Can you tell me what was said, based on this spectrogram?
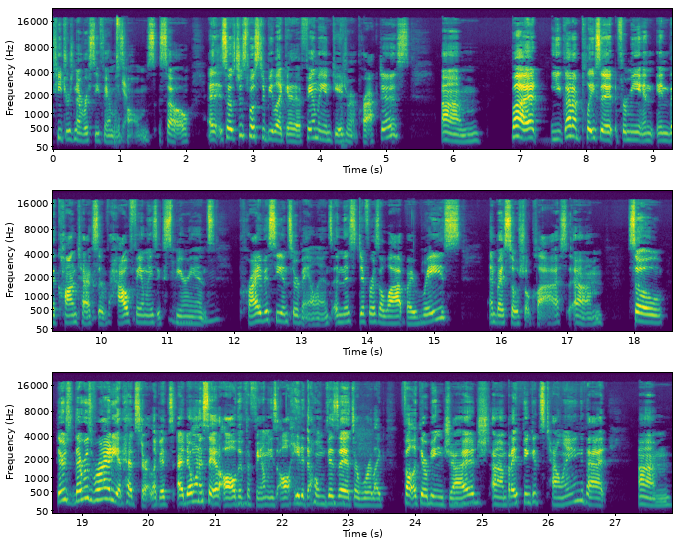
teachers never see families' yeah. homes. So and so it's just supposed to be like a family engagement practice. Um, but you got to place it for me in in the context of how families experience mm-hmm. privacy and surveillance and this differs a lot by race and by social class um so there's there was variety at head start like it's i don't want to say at all that the mm-hmm. families all hated the home visits or were like felt like they were being mm-hmm. judged um but i think it's telling that um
